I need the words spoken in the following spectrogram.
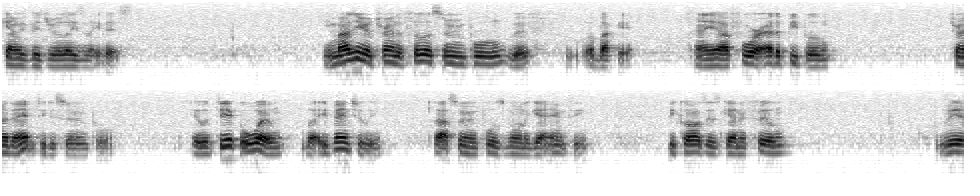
can be visualized like this. Imagine you're trying to fill a swimming pool with a bucket, and you have four other people trying to empty the swimming pool. It will take a while, but eventually that swimming pool is going to get empty because it's getting filled way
